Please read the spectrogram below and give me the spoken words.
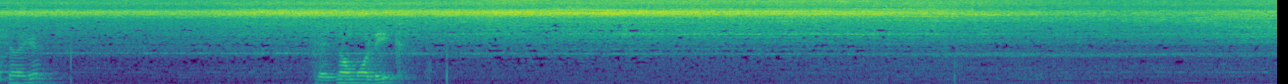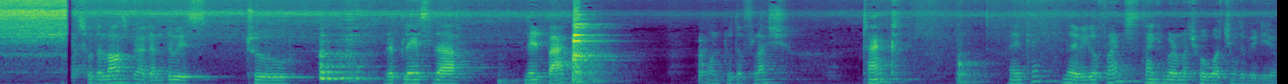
show you. There's no more leak. So the last thing I can do is to replace the lid back. Onto the flush tank. Okay there we go friends. Thank you very much for watching the video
